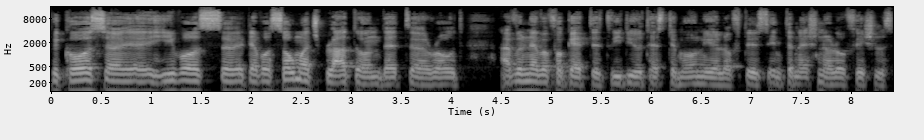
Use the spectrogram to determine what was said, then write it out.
because uh, he was uh, there was so much blood on that uh, road. I will never forget that video testimonial of these international officials.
